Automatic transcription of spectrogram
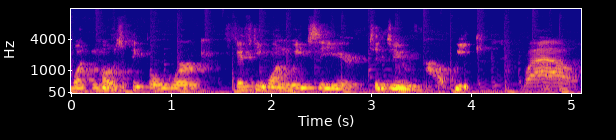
what most people work 51 weeks a year to do a week. Wow.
